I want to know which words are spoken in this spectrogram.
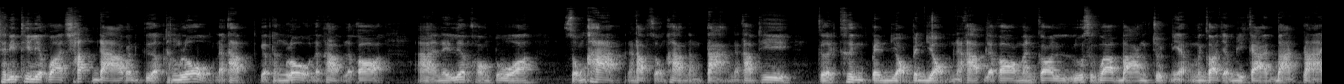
ชนิดที่เรียกว่าชัดดาวกันเกือบทั้งโลกนะครับ เกือบทั้งโลกนะครับ แล้วก็ในเรื่องของตัวสงครามนะครับสงครามต่างๆนะครับที่เกิดขึ้นเป็นหย่อมเป็นหย่อมนะครับ แล้วก็มันก็รู้สึกว่าบางจุดเนี่ยมันก็จะมีการบานปลาย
